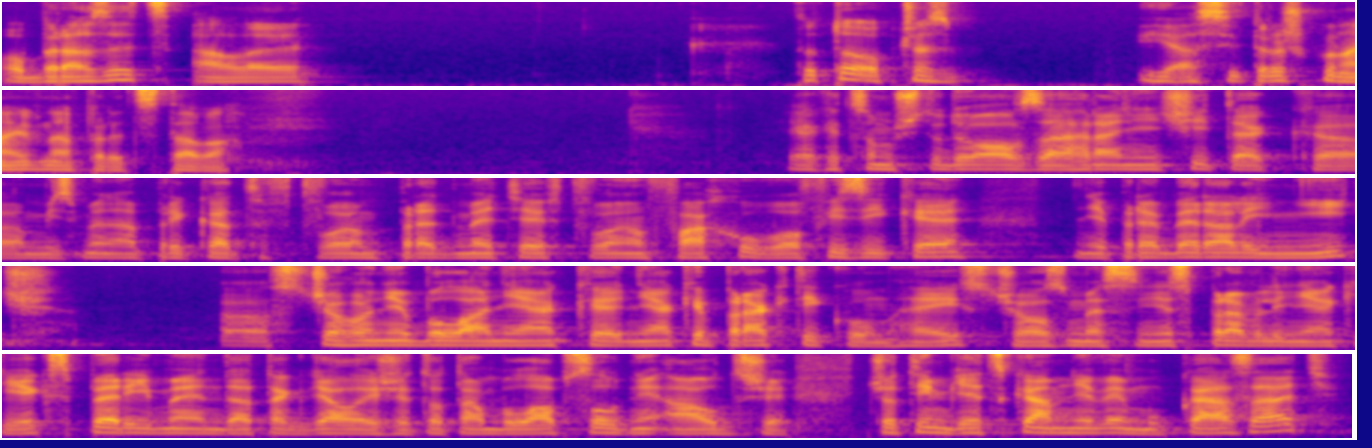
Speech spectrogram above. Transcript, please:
obrazec, ale toto občas je asi trošku naivná predstava. Ja keď som študoval v zahraničí, tak eh, my sme napríklad v tvojom predmete, v tvojom fachu vo fyzike nepreberali nič z čoho nebola nejaké, nejaké praktikum, hej, z čoho sme si nespravili nejaký experiment a tak ďalej, že to tam bolo absolútne out, že čo tým deckám neviem ukázať,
